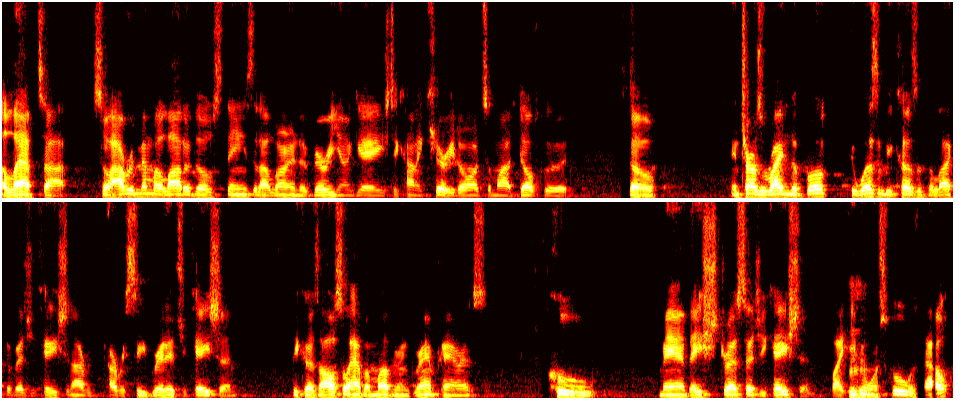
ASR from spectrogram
a laptop. So I remember a lot of those things that I learned at a very young age that kind of carried on to my adulthood. So in terms of writing the book, it wasn't because of the lack of education. I, I received great education because I also have a mother and grandparents who man, they stress education. Like even Mhm. when school was out,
